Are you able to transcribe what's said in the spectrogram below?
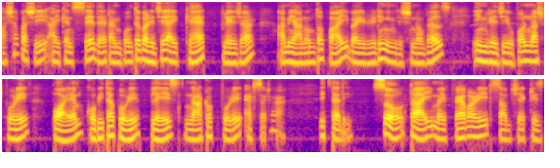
পাশাপাশি আই ক্যান সে দ্যাট আমি বলতে পারি যে আই গ্যাট প্লেজার আমি আনন্দ পাই বাই রিডিং ইংলিশ নোভেলস ইংরেজি উপন্যাস পড়ে পয়েম কবিতা পড়ে প্লেজ নাটক পড়ে অ্যাটসেট্রা ইত্যাদি। সো তাই my favourite subject is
